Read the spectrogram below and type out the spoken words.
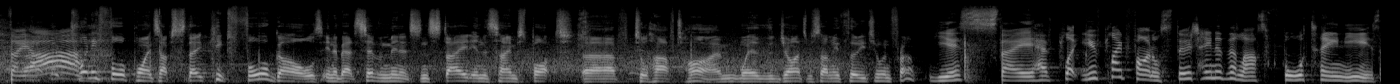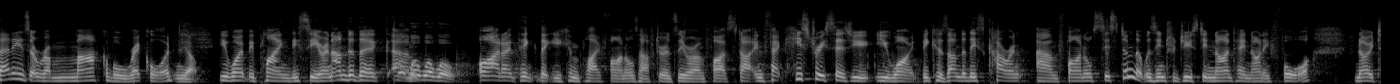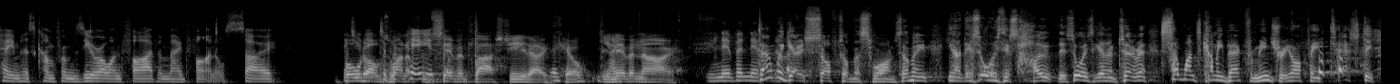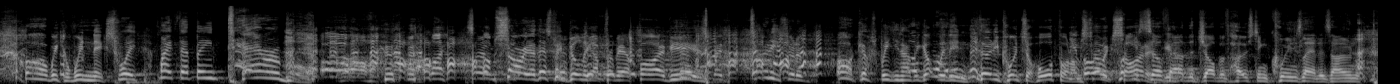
They uh, are. 24 points up. They kicked four goals in about seven minutes and stayed in the same spot uh, till half time, where the Giants were suddenly 32 in front. Yes, they have played. You've played finals 13 of the last 14 years. That is a remarkable record. Yeah. You won't be playing this year. And under the. Um, whoa, whoa, whoa, whoa. Oh, I don't think that you can play finals after a 0 and 5 start. In fact, history says you, you won't, because under this current um, final system that was introduced in 1994, no team has come from 0 and 5 and made finals. So. Bulldogs won it from yourself. seventh last year, though, Kel. You never know. You never, never. Don't know. we go soft on the Swans? I mean, you know, there's always this hope. There's always going to turn around. Someone's coming back from injury. Oh, fantastic. oh, we could win next week. Mate, they've been terrible. oh. like, I'm sorry, that's been building up for about five years. But Tony sort of, oh, gosh, we, you know, we got within 30 points of Hawthorn. I'm so excited. Put yourself you know? out of the job of hosting Queenslanders only.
